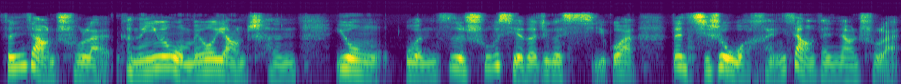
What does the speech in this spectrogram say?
分享出来，可能因为我没有养成用文字书写的这个习惯。但其实我很想分享出来。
